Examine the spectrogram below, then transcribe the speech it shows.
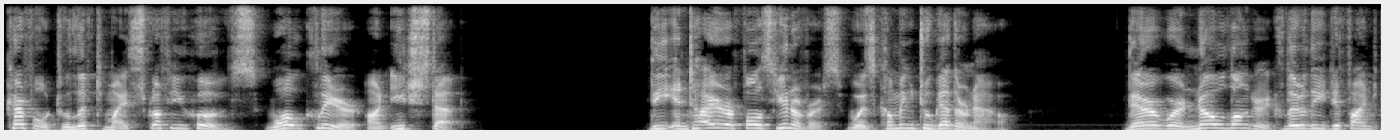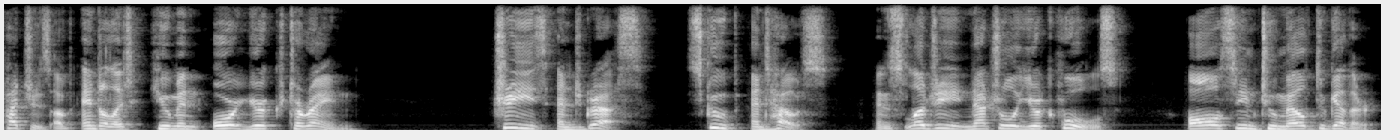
careful to lift my scruffy hooves well clear on each step. The entire false universe was coming together now. There were no longer clearly defined patches of Andalite, human, or Yeerk terrain. Trees and grass, scoop and house, and sludgy natural Yeerk pools all seemed to meld together.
